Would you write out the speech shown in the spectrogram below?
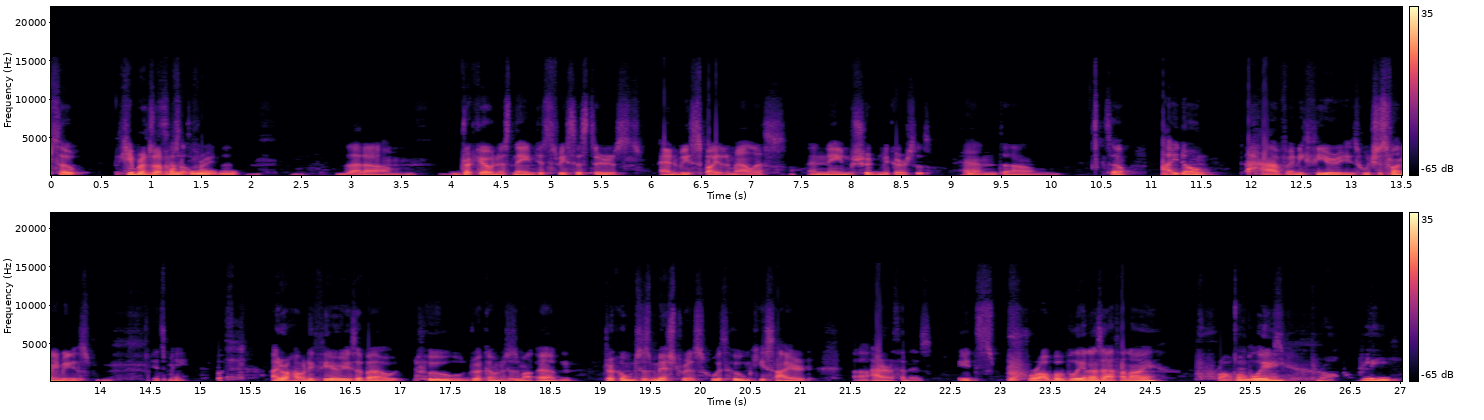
so he brings it up himself, right? That, that um, Draconus named his three sisters Envy, Spite, and Malice, and names shouldn't be curses. And um, so I don't have any theories, which is funny because it's me. But I don't have any theories about who Draconus' um, Draconus' mistress, with whom he sired uh, is. It's probably an Azathanai. Probably. Probably.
